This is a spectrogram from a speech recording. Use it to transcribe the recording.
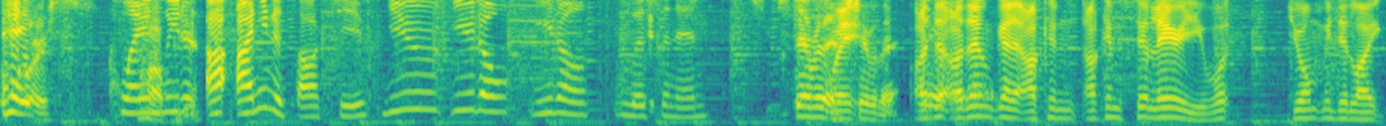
Of course. clan oh, leader. I, I need to talk to you. You you don't you don't listen in. S- Stay over there. Wait, Stay over there. I don't, I don't get it. I can, I can still hear you. What? Do you want me to like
